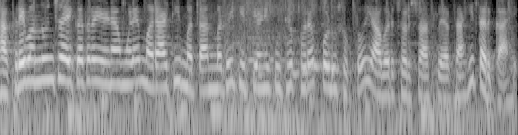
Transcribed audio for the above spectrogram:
ठाकरे बंधूंच्या एकत्र येण्यामुळे मराठी मतांमध्ये किती आणि कुठे फरक पडू शकतो यावर चर्चा असल्याचाही तर्क आहे.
